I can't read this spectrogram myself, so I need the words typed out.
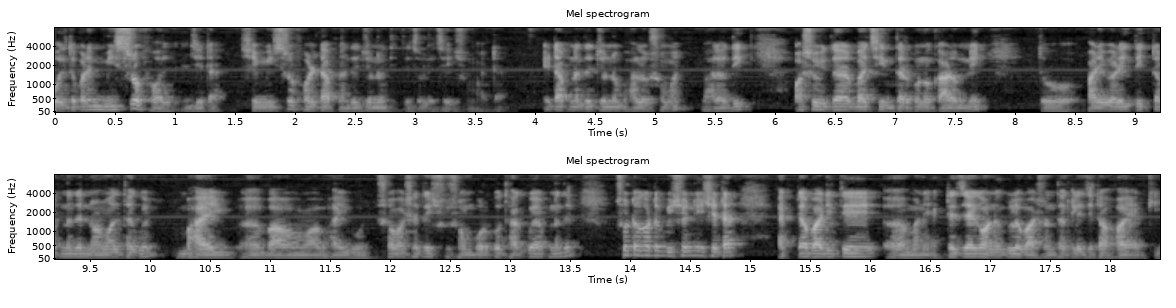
বলতে পারেন মিশ্র ফল যেটা, সেই মিশ্র ফলটা আপনাদের জন্য দিতে চলেছে এই সময়টা। এটা আপনাদের জন্য ভালো সময়, ভালো দিক। অসুবিধার বা চিন্তার কোনো কারণ নেই। তো পারিবারিক দিকটা আপনাদের নর্মাল থাকবে। ভাই বাবা মা, ভাই বোন, সবার সাথে সুসম্পর্ক থাকবে আপনাদের। ছোটোখাটো বিষয় নিয়ে সেটা একটা বাড়িতে মানে একটা জায়গায় অনেকগুলো বাসন থাকলে যেটা হয় আর কি,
